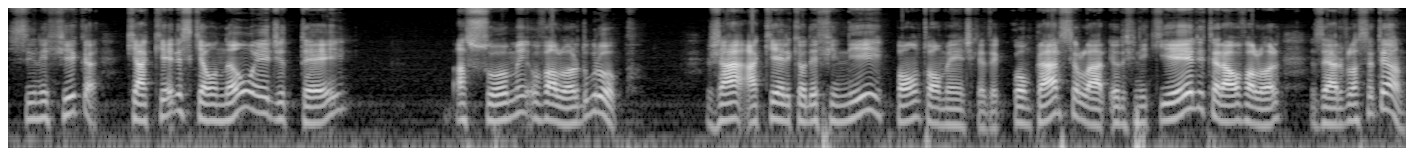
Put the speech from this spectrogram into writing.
Significa que aqueles que eu não editei assumem o valor do grupo. Já aquele que eu defini pontualmente, quer dizer, comprar celular, eu defini que ele terá o valor 0,70.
